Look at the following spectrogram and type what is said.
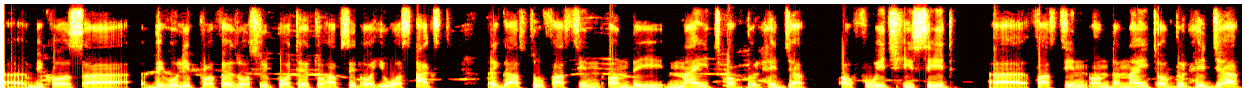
uh, because the Holy Prophet was reported to have said, or he was asked regards to fasting on the night of Dhul Hijjah, of which he said uh, fasting on the night of the Hijjah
